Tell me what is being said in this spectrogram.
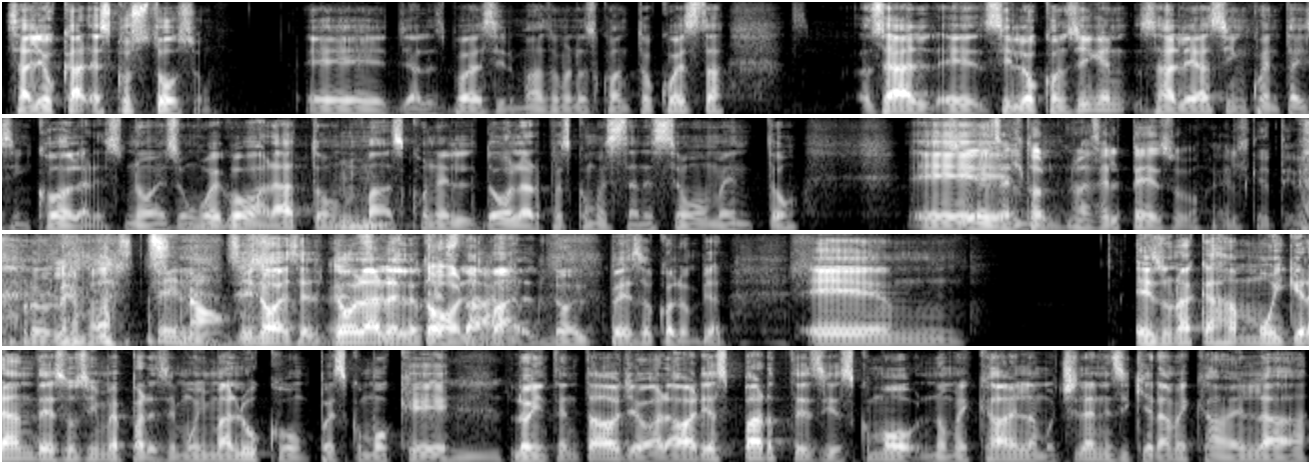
salió caro, es costoso. Eh, ya les voy a decir más o menos cuánto cuesta. O sea, eh, si lo consiguen, sale a 55 dólares. No es un juego barato, más con el dólar, pues como está en este momento. Sí, es el Eh, dol- no es el peso el que tiene problemas. Sí, no. Sí, no, es el dólar el en lo que está dólar. mal, no el peso colombiano. Eh, es una caja muy grande, eso sí me parece muy maluco. Pues como que Mm. lo he intentado llevar a varias partes y es como no me cabe en la mochila, ni siquiera me cabe en la,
